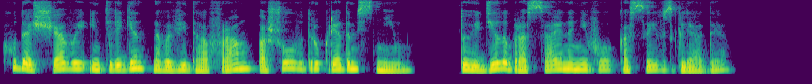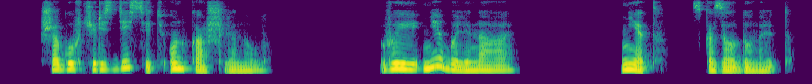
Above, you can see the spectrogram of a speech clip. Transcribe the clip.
Худощавый, интеллигентного вида Афрам пошел вдруг рядом с ним, то и дело бросая на него косые взгляды. Шагов через десять он кашлянул. «Вы не были на...» «Нет», — сказал Дональд.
